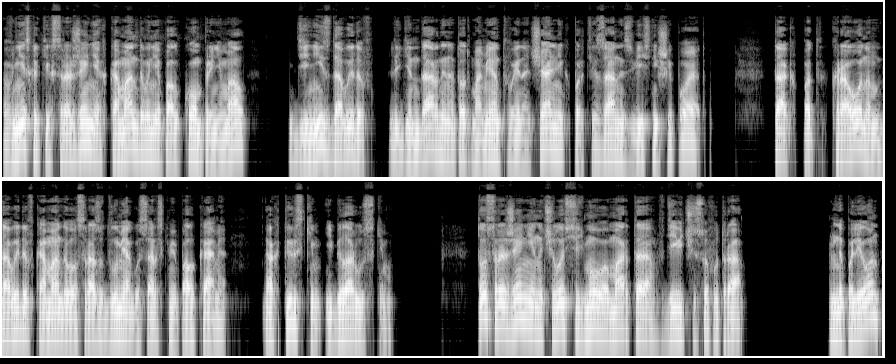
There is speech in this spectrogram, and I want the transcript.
в нескольких сражениях командование полком принимал Денис Давыдов, легендарный на тот момент военачальник, партизан, известнейший поэт. Так, под Краоном Давыдов командовал сразу двумя гусарскими полками – Ахтырским и Белорусским. То сражение началось 7 марта в 9 часов утра. Наполеон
